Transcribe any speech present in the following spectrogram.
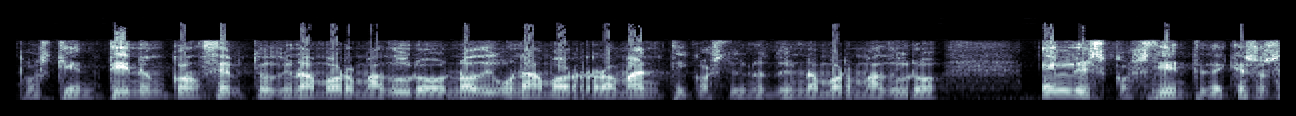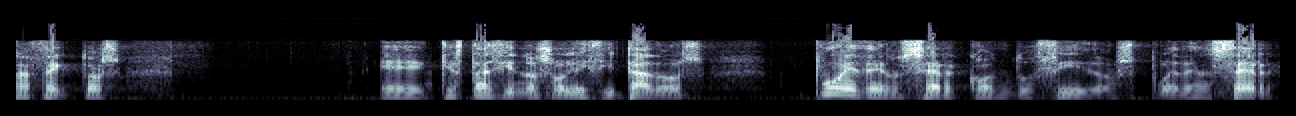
pues quien tiene un concepto de un amor maduro, no de un amor romántico, sino de un amor maduro, él es consciente de que esos afectos eh, que están siendo solicitados, pueden ser conducidos, pueden ser,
